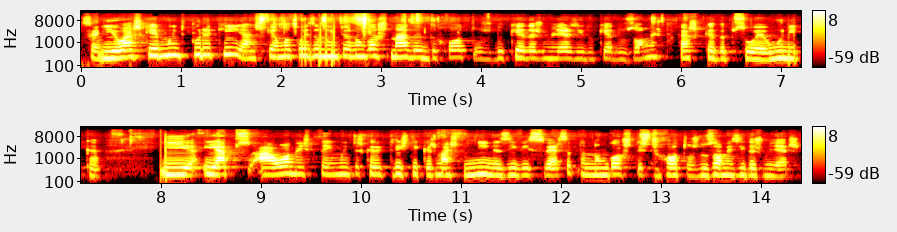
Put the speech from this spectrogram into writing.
Sim. E eu acho que é muito por aqui, acho que é uma coisa muito. Eu não gosto nada de rótulos do que é das mulheres e do que é dos homens, porque acho que cada pessoa é única e, e há, há, homens que têm muitas características mais femininas e vice-versa, portanto não gosto destes rótulos dos homens e das mulheres,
